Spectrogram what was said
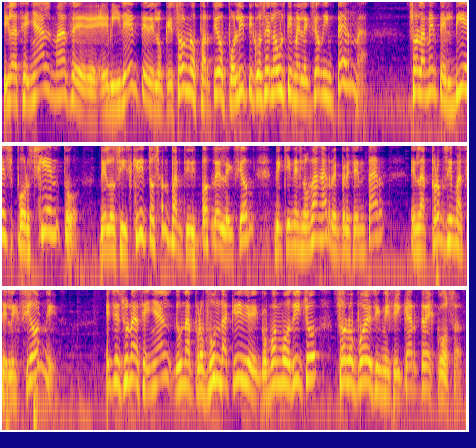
Y la señal más eh, evidente de lo que son los partidos políticos es la última elección interna. Solamente el 10% de los inscritos han participado en la elección de quienes los van a representar en las próximas elecciones. Esa es una señal de una profunda crisis que, como hemos dicho, solo puede significar tres cosas.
